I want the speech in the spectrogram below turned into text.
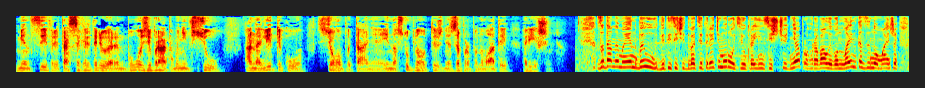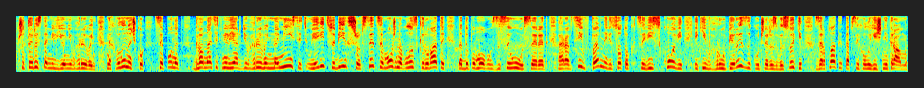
Мінцифрі та секретарю РНБО зібрати мені всю аналітику з цього питання і наступного тижня запропонувати рішення. За даними НБУ, в 2023 році українці щодня програвали в онлайн-казино майже 400 мільйонів гривень. На хвилиночку це понад 12 мільярдів гривень на місяць. Уявіть собі, що все це можна було скерувати на допомогу ЗСУ. Серед гравців певний відсоток це військові, які в групі ризику через високі зарплати та психологічні травми.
